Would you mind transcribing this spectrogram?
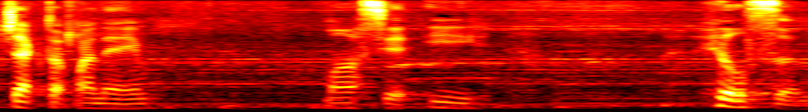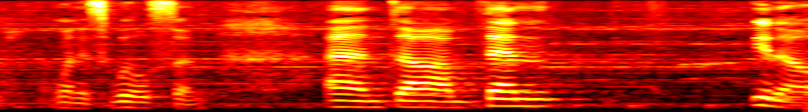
jacked up my name, Marcia E. Hilson, when it's Wilson. And um, then, you know,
